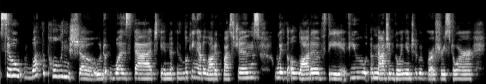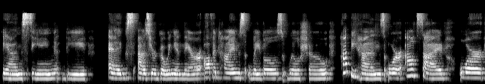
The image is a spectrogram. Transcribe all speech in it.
so, what the polling showed was that in, in looking at a lot of questions, with a lot of the, if you imagine going into a grocery store and seeing the eggs as you're going in there. Oftentimes, labels will show happy hens or outside or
